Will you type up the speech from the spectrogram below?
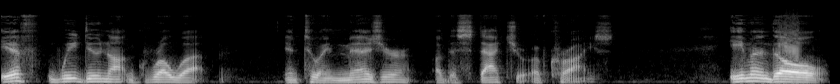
If we do not grow up into a measure of the stature of Christ, even though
